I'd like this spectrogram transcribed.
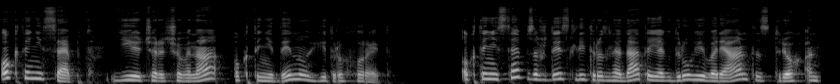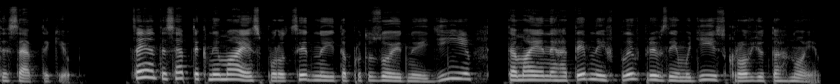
Октенісепт діюча речовина октинідину гідрохлорид. Октенісепт завжди слід розглядати як другий варіант з трьох антисептиків. Цей антисептик не має спороцидної та протозоїдної дії та має негативний вплив при взаємодії з кров'ю та гноєм.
